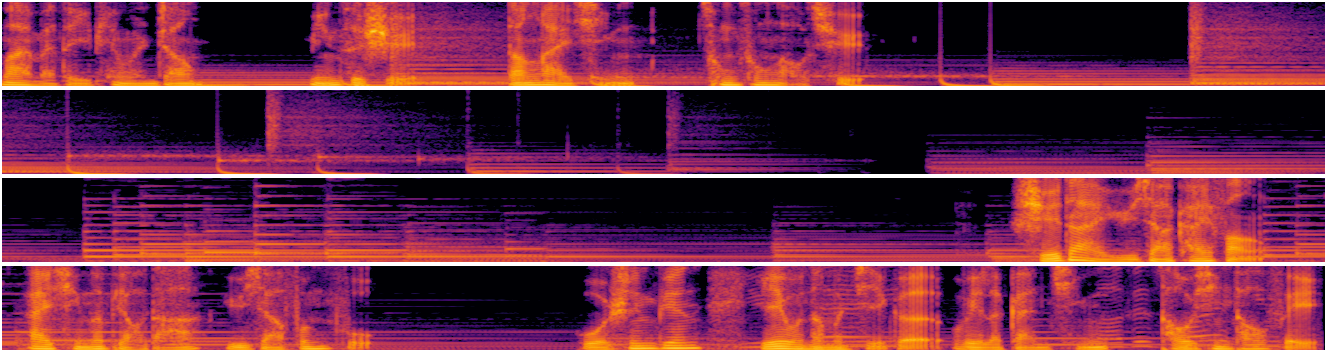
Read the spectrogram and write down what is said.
麦麦的一篇文章，名字是《当爱情匆匆老去》。时代愈加开放，爱情的表达愈加丰富。我身边也有那么几个为了感情掏心掏肺，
